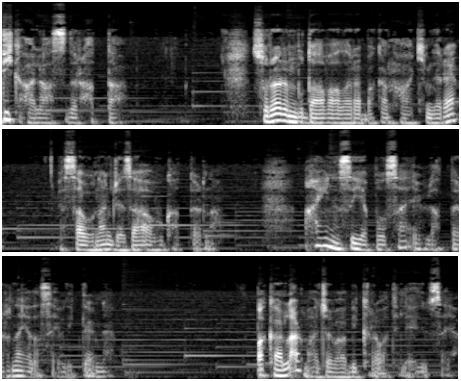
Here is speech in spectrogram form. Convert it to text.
dik halasıdır hatta. Sorarım bu davalara bakan hakimlere ve savunan ceza avukatlarına. Aynısı yapılsa evlatlarına ya da sevdiklerine. Bakarlar mı acaba bir kravat ile elbiseye?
